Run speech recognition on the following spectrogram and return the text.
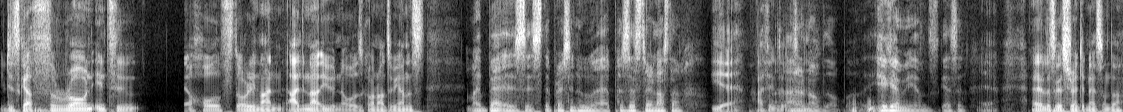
You just got thrown into a whole story, man. I did not even know what was going on to be honest. My bet is it's the person who uh, possessed her last time. Yeah, I think so. I don't know though, but you get me. I'm just guessing. Yeah. Uh, let's get straight into the next one, though.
